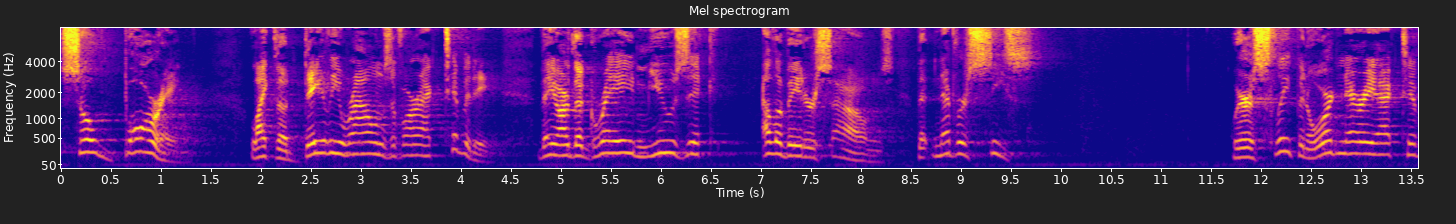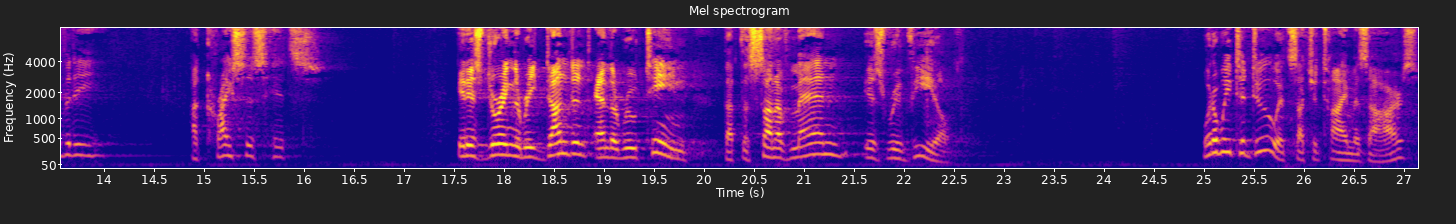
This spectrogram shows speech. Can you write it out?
so boring, like the daily rounds of our activity. They are the gray music elevator sounds that never cease. We're asleep in ordinary activity, a crisis hits. It is during the redundant and the routine that the Son of Man is revealed. What are we to do at such a time as ours?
